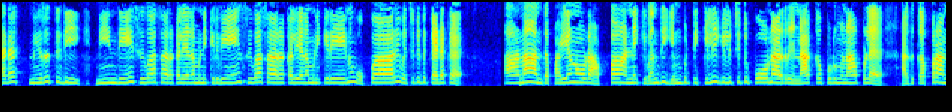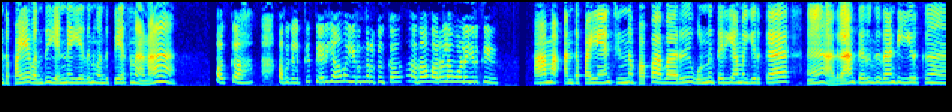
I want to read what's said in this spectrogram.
அட நிறுத்துடி. நீந்தே சிவாசார கல்யாணம் பண்ணிக்கிறவேன் சிவாசார கல்யாணம் பண்ணிக்கிறேன்னு ஒப்பாரி வச்சுக்கிட்டு கிடக்க. ஆனா அந்த பையனோட அப்பா அன்னைக்கு வந்து எம்பிட்டு கிளி கிழிச்சிட்டு போனாரு நாக்க புடுங்க நாப்புல. அதுக்கப்புறம் அந்த பையன் வந்து என்ன ஏதுன்னு வந்து பேசினானா? அக்கா அவங்களுக்கு தெரியாம இருந்திருக்கும்க்கா. அதான் வரல ஓல இருக்கு. ஆமா அந்த பையன் சின்ன பப்பா பாரு ஒண்ணும் தெரியாம இருக்க. தெரிஞ்சுதாண்டி இருக்கும்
